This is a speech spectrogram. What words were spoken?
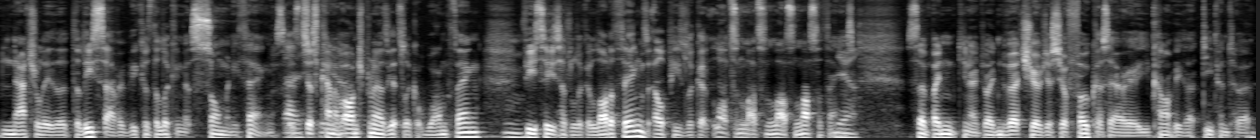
naturally the, the least savvy because they're looking at so many things. That it's just true, kind of yeah. Mm. entrepreneurs get to look at one thing, VCs have to look at a lot of things, LPs look at lots and lots and lots and lots of things. Yeah. So by you know by virtue of just your focus area, you can't be that deep into it.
